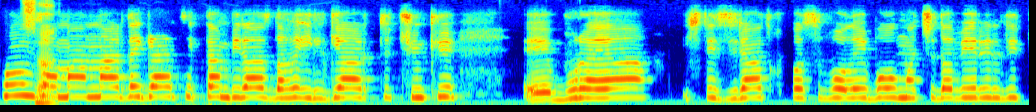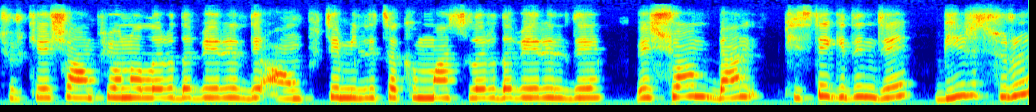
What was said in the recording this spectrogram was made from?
Son sen- zamanlarda gerçekten biraz daha ilgi arttı. Çünkü e, buraya işte Ziraat Kupası voleybol maçı da verildi. Türkiye şampiyonaları da verildi. Ampute milli takım maçları da verildi. Ve şu an ben piste gidince bir sürü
